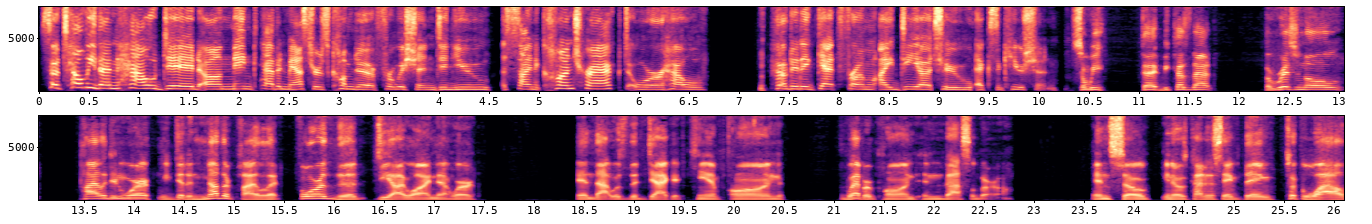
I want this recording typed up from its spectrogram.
So tell me then, how did um, Maine Cabin Masters come to fruition? Did you sign a contract or how how did it get from idea to execution? So we that because that original pilot didn't work, we did another pilot for the DIY network, and that was the Daggett camp on Webber Pond in Vassalboro. And so, you know, it's kind of the same thing. Took a while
